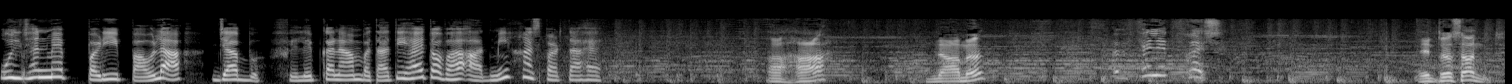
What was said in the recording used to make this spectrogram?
उलझन में पड़ी पावला जब फिलिप का नाम बताती है तो वह आदमी हंस पड़ता है आहा, नाम फिलिप फ्रिश इंटरेसेंट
